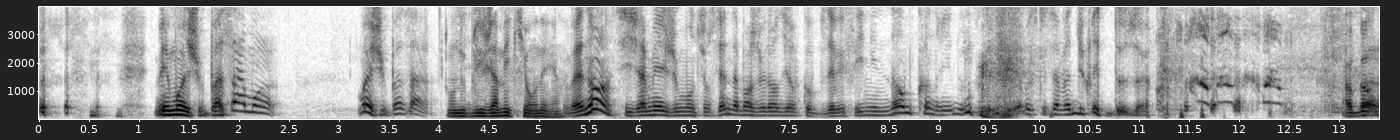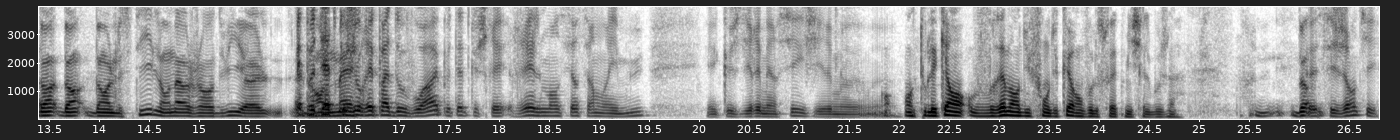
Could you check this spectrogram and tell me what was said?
Mais moi, je suis pas ça, moi. Moi, je suis pas ça. On n'oublie jamais qui on est. hein. Ben non, si jamais je monte sur scène, d'abord je vais leur dire que vous avez fait une énorme connerie, parce que ça va durer deux heures. Alors, dans, dans- dans- dans le style, on a aujourd'hui euh, Et peut-être que messe. j'aurai pas de voix, et peut-être que je serai réellement, sincèrement ému, et que je dirai merci, et que j'irai me. me- En, en tous les cas, en- vraiment du fond du cœur, on vous le souhaite, Michel Boujna. Dans, Euh, C'est gentil.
